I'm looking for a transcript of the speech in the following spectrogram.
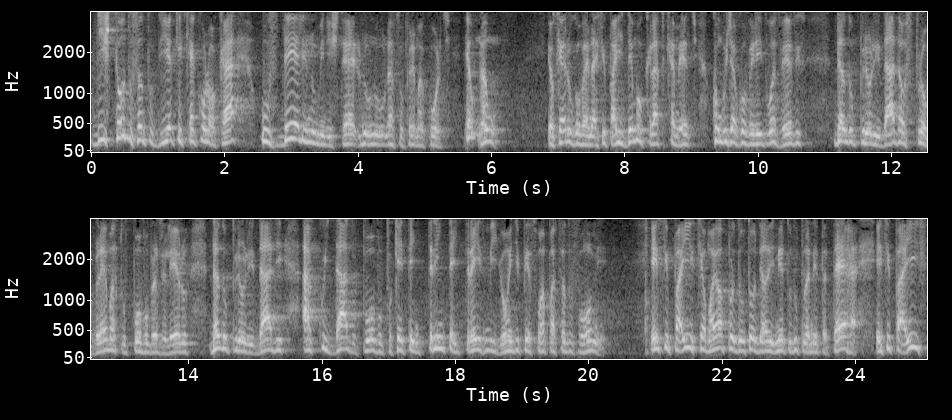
diz todo santo dia que quer colocar os dele no ministério, no, no, na Suprema Corte. Eu não. Eu quero governar esse país democraticamente, como já governei duas vezes, dando prioridade aos problemas do povo brasileiro, dando prioridade a cuidar do povo, porque tem 33 milhões de pessoas passando fome. Esse país, que é o maior produtor de alimento do planeta Terra, esse país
